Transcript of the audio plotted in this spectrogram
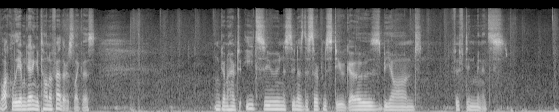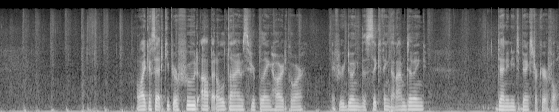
Luckily, I'm getting a ton of feathers like this. I'm gonna have to eat soon, as soon as the serpent stew goes beyond 15 minutes. Like I said, keep your food up at all times if you're playing hardcore. If you're doing the sick thing that I'm doing, then you need to be extra careful.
